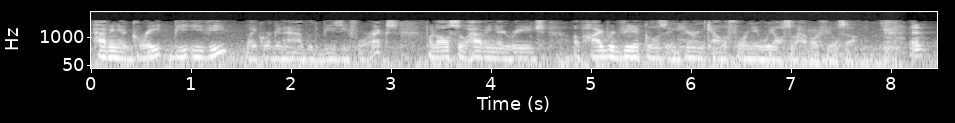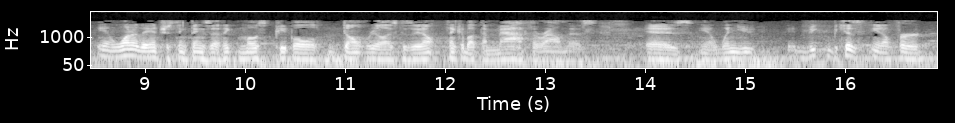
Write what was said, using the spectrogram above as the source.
having a great BEV, like we're going to have with the BZ4X, but also having a range of hybrid vehicles. And here in California, we also have our fuel cell. And you know, one of the interesting things I think most people don't realize because they don't think about the math around this is, you know, when you because you know for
